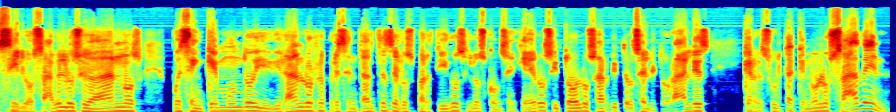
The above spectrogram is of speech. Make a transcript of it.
si lo saben los ciudadanos, pues en qué mundo vivirán los representantes de los partidos y los consejeros y todos los árbitros electorales que resulta que no lo saben.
